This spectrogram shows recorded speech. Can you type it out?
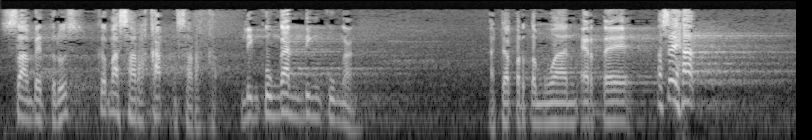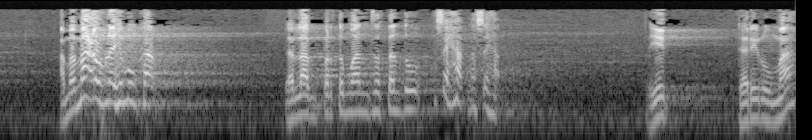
Sampai terus ke masyarakat-masyarakat, lingkungan-lingkungan. Ada pertemuan RT, nasihat. Amar ma'ruf nahi mungkar. Dalam pertemuan tertentu, nasihat, nasihat. Dari rumah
